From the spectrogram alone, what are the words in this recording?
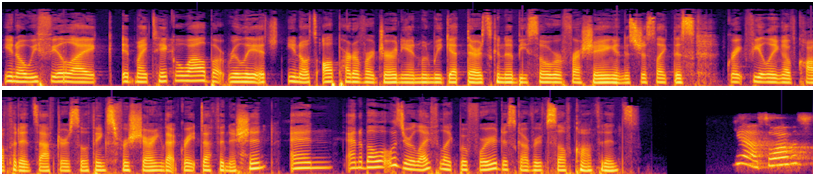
you know, we feel like it might take a while, but really it's, you know, it's all part of our journey. And when we get there, it's going to be so refreshing. And it's just like this great feeling of confidence after. So thanks for sharing that great definition. And Annabelle, what was your life like before your discovery of self confidence? Yeah, so I was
